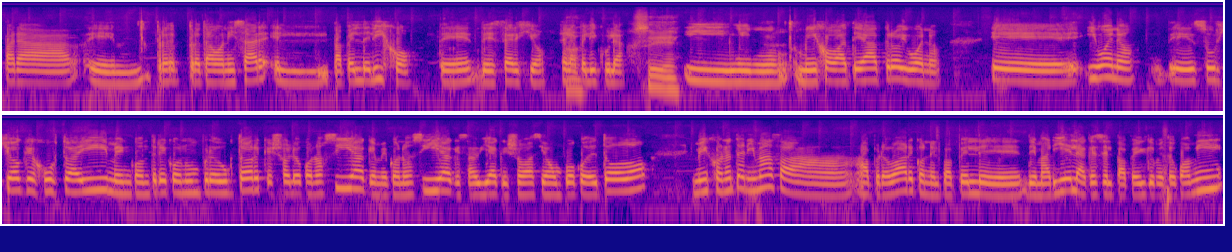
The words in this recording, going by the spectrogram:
para em, protagonizar el papel del hijo de, Sergio en la ah, película. Sí. Y mi hijo va a teatro y bueno. Eh, y bueno, eh, surgió que justo ahí me encontré con un productor que yo lo conocía, que me conocía, que sabía que yo hacía un poco de todo. Me dijo, ¿no te animás a, probar con el papel de, de Mariela, que es el papel que me tocó a mí?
